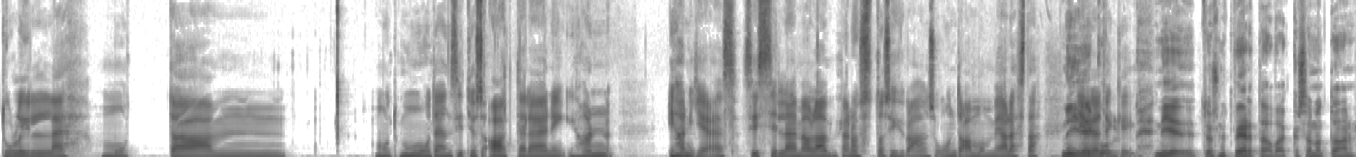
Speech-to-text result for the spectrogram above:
tulille, mutta, mm, mut muuten sit jos ajattelee, niin ihan, ihan jees. Siis silleen me ollaan menossa tosi hyvään suuntaan mun mielestä. Niin, ei, kun, jotenkin- niin, että jos nyt vertaa vaikka sanotaan,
